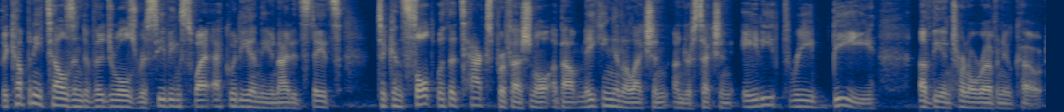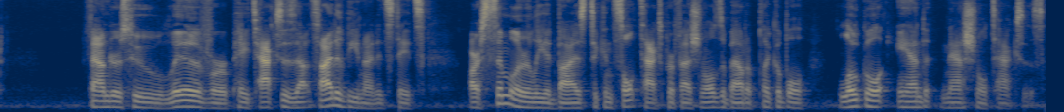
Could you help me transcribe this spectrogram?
the company tells individuals receiving sweat equity in the United States to consult with a tax professional about making an election under Section 83B of the Internal Revenue Code. Founders who live or pay taxes outside of the United States are similarly advised to consult tax professionals about applicable local and national taxes.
